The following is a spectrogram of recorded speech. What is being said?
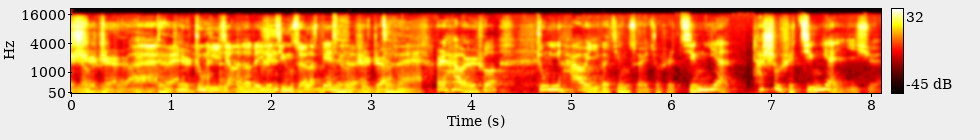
施治，哎，对，这是中医讲究的一个精髓了，辩证施治。对对而且还有人说，中医还有一个精髓就是经验，它是不是经验医学？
